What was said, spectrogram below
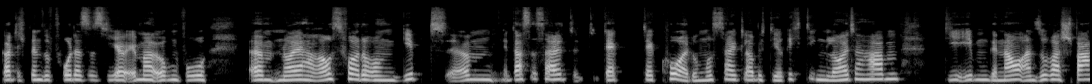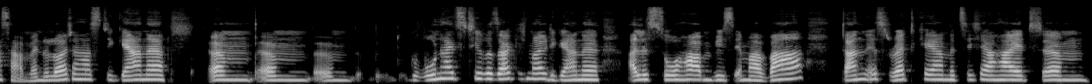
Gott, ich bin so froh, dass es hier immer irgendwo ähm, neue Herausforderungen gibt. Ähm, das ist halt der der Chor. Du musst halt, glaube ich, die richtigen Leute haben, die eben genau an sowas Spaß haben. Wenn du Leute hast, die gerne ähm, ähm, ähm, Gewohnheitstiere, sag ich mal, die gerne alles so haben, wie es immer war, dann ist Redcare mit Sicherheit ähm,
